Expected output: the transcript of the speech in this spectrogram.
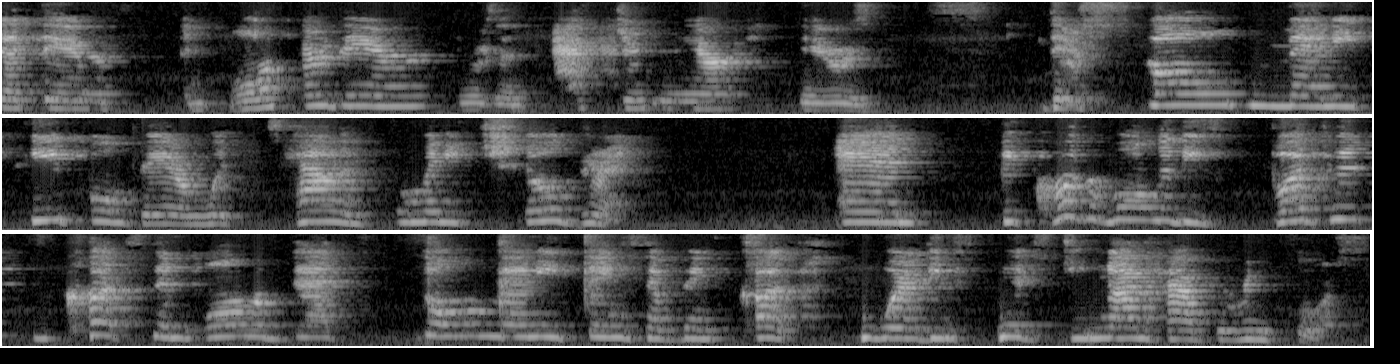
that there's an author there, there's an actor there, there's there's so many people there with talent, so many children. And because of all of these budget cuts and all of that, so many things have been cut where these kids do not have the resource.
